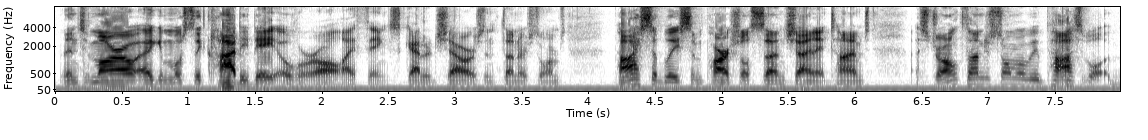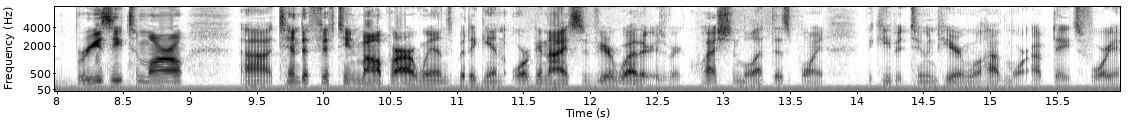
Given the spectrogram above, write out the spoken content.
And then tomorrow, again, mostly cloudy day overall. I think scattered showers and thunderstorms, possibly some partial sunshine at times. A strong thunderstorm will be possible. Breezy tomorrow. Uh, 10 to 15 mile per hour winds, but again, organized severe weather is very questionable at this point. But keep it tuned here, and we'll have more updates for you.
